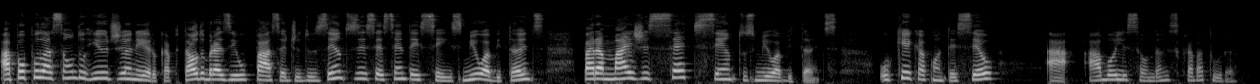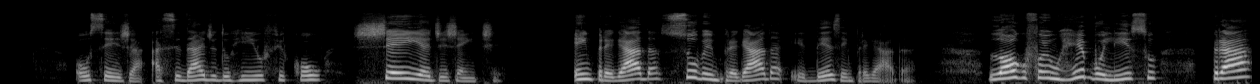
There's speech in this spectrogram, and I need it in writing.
a população do Rio de Janeiro, capital do Brasil, passa de 266 mil habitantes para mais de 700 mil habitantes. O que, que aconteceu? A abolição da escravatura. Ou seja, a cidade do Rio ficou cheia de gente, empregada, subempregada e desempregada. Logo foi um rebuliço para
